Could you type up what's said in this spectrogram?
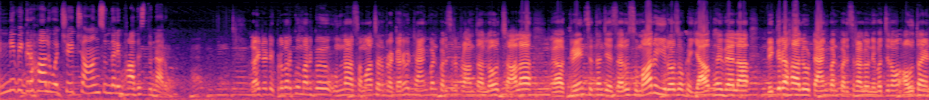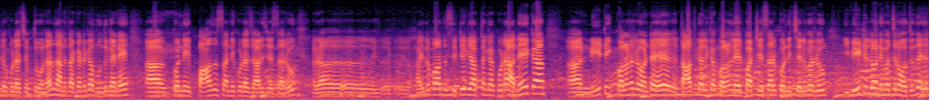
ఎన్ని విగ్రహాలు వచ్చే ఛాన్స్ ఉందని భావిస్తున్నారు? రైట్ అంటే ఇప్పటి వరకు మనకు ఉన్న సమాచారం ప్రకారం ట్యాంక్ బండ్ పరిసర ప్రాంతాల్లో చాలా క్రేన్ సిద్ధం చేశారు. సుమారు ఈ రోజు ఒక యాభై వేల విగ్రహాలు ట్యాంక్ బండ్ పరిసరాల్లో నిమజ్జనం అవుతాయంటూ కూడా చెప్తూ ఉన్నారు. దానికి తగ్గట్టుగా ముందుగానే కొన్ని పాసెస్ అన్ని కూడా జారీ చేశారు. హైదరాబాద్ సిటీ వ్యాప్తంగా కూడా అనేక నీటి కొలనులు అంటే తాత్కాలిక కొలనులు ఏర్పాటు చేశారు. కొన్ని చెలువలు ఈ వీటిల్లో నిమజ్జనం అవుతుంది. అయితే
